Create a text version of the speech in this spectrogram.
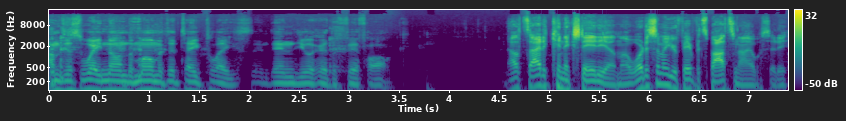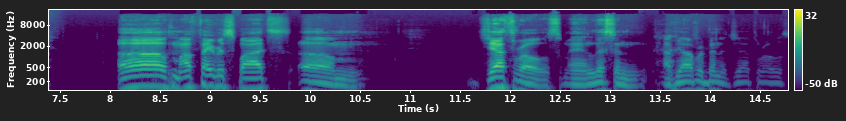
I'm just waiting on the moment to take place, and then you'll hear the fifth hawk. Outside of Kinnick Stadium, uh, what are some of your favorite spots in Iowa City? Uh, my favorite spots, um, Jethro's. Man, listen, have y'all ever been to Jethro's?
